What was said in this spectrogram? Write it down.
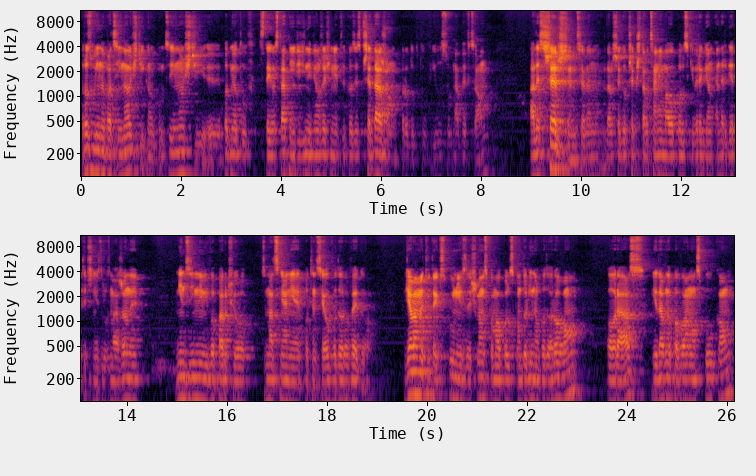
Rozwój innowacyjności i konkurencyjności y, podmiotów z tej ostatniej dziedziny wiąże się nie tylko ze sprzedażą produktów i usług nabywcom, ale z szerszym celem dalszego przekształcania Małopolski w region energetycznie zrównoważony, między innymi w oparciu o wzmacnianie potencjału wodorowego. Działamy tutaj wspólnie ze Śląską Małopolską Doliną Wodorową oraz niedawno powołaną spółką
